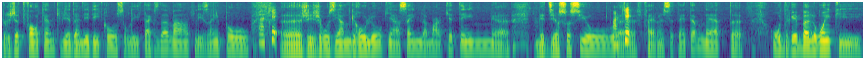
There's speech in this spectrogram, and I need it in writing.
Brigitte Fontaine qui vient donner des cours sur les taxes de vente, les impôts. Euh, J'ai Josiane Groslot qui enseigne le marketing, euh, médias sociaux, faire un site Internet. Audrey Beloin qui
